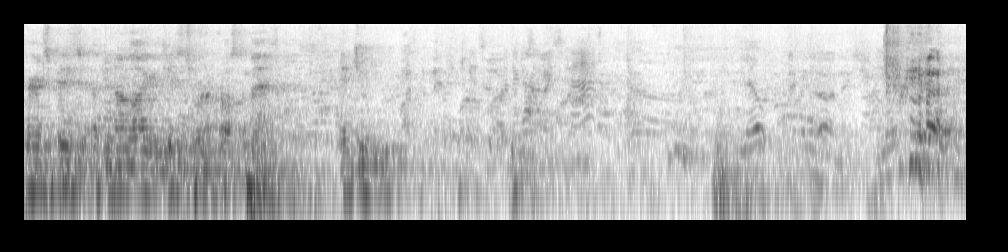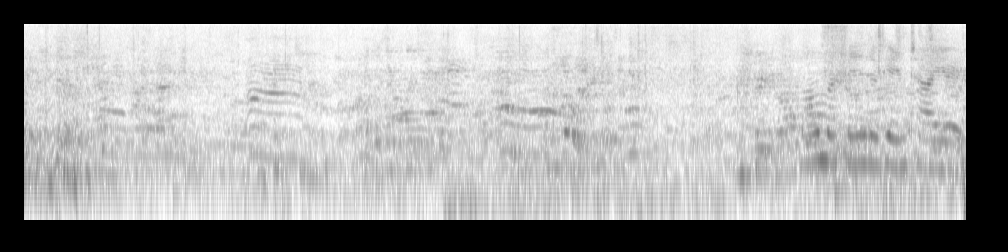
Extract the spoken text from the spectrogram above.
Parents, please uh, do not allow your kids to run across the mat. Thank you. Nope. Mom, my fingers are getting tired.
